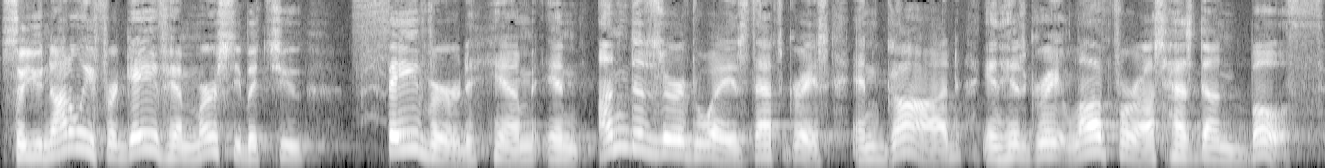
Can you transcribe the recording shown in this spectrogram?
So you not only forgave him mercy, but you favored him in undeserved ways. That's grace. And God, in his great love for us, has done both.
